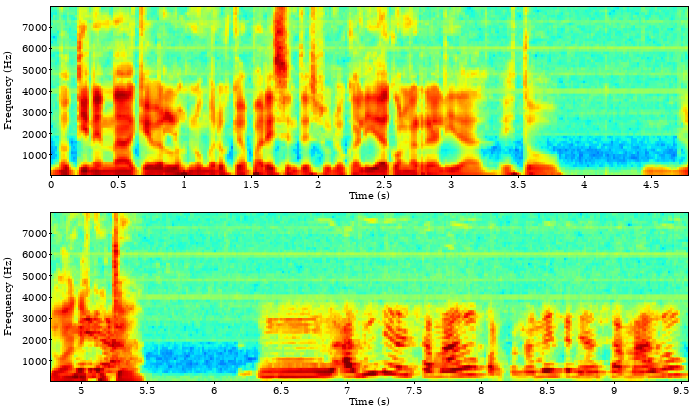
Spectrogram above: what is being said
no tienen nada que ver los números que aparecen de su localidad con la realidad? ¿Esto lo han escuchado? Mm, a mí me han llamado, personalmente me han llamado,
